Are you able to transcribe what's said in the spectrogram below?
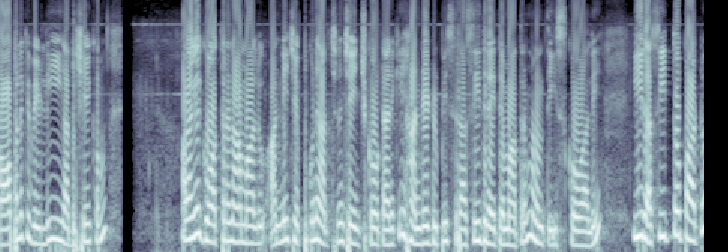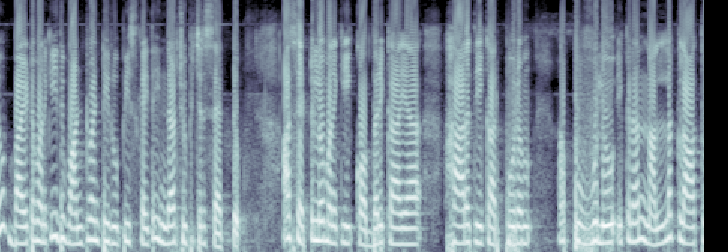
లోపలికి వెళ్ళి ఈ అభిషేకం అలాగే గోత్రనామాలు అన్నీ చెప్పుకుని అర్చన చేయించుకోవడానికి హండ్రెడ్ రూపీస్ రసీదుని అయితే మాత్రం మనం తీసుకోవాలి. ఈ రసీద్తో పాటు బయట మనకి ఇది వన్ ట్వంటీ రూపీస్కి అయితే ఇందాక చూపించిన సెట్ ఆ సెట్లో మనకి కొబ్బరికాయ హారతి కర్పూరం పువ్వులు ఇక్కడ నల్ల క్లాత్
